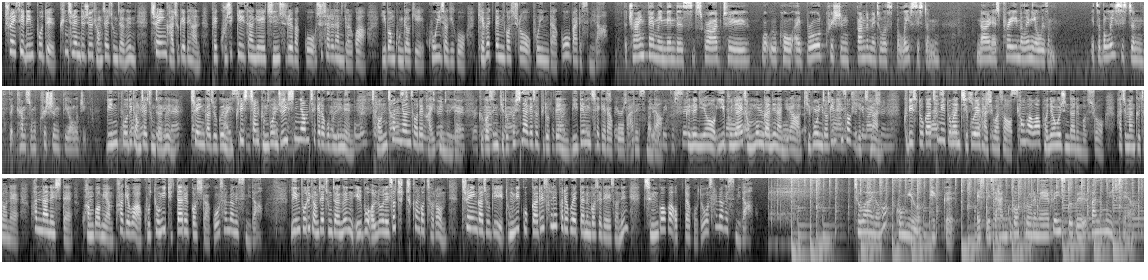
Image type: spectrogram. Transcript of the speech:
트레이시 린포드 퀸즐랜드주 경찰총장은 트레인 가족에 대한 190개 이상의 진술을 받고 수사를 한 결과 이번 공격이 고의적이고 계획된 것으로 보인다고 말했습니다. The train family members subscribe to what we would call a broad Christian fundamentalist belief system known as premillennialism. It's a belief system that comes from Christian theology. 린 포드 경찰총장은 트레인 가족은 크리스찬 근본주의 신념 체계라고 불리는 전 천년설에 가입했는데 그것은 기독교 신학에서 비롯된 믿음 체계라고 말했습니다. 그는 이어 이 분야의 전문가는 아니라 기본적인 해석이겠지만 그리스도가 천년 동안 지구에 다시 와서 평화와 번영을 준다는 것으로 하지만 그 전에 환난의 시대, 광범위한 파괴와 고통이 뒤따를 것이라고 설명했습니다. 린포드 경찰총장은 일부 언론에서 추측한 것처럼 트레인 가족이 독립국가를 설립하려고 했다는 것에 대해서는 증거가 없다고도 설명했습니다. 좋아요, 공유, 댓글, SBS 한국어 프로그램의 페이스북을 팔로우해주세요.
